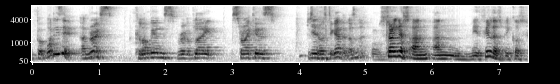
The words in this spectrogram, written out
but what is it, Andres? Colombians, River Plate, strikers, just Yes. goes together, doesn't it? Strikers and, and midfielders because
